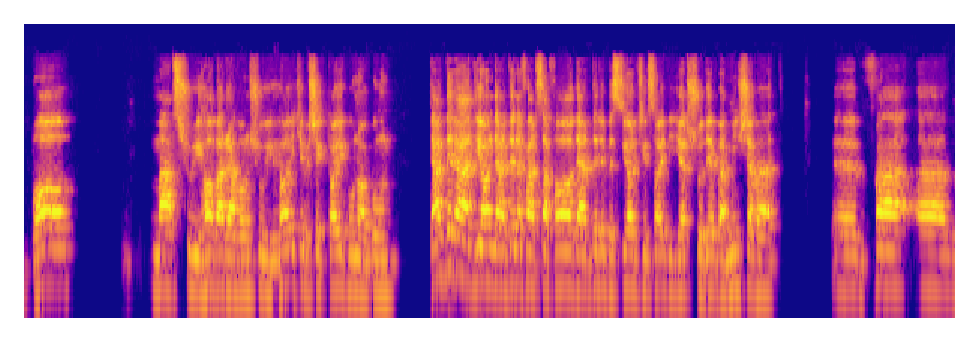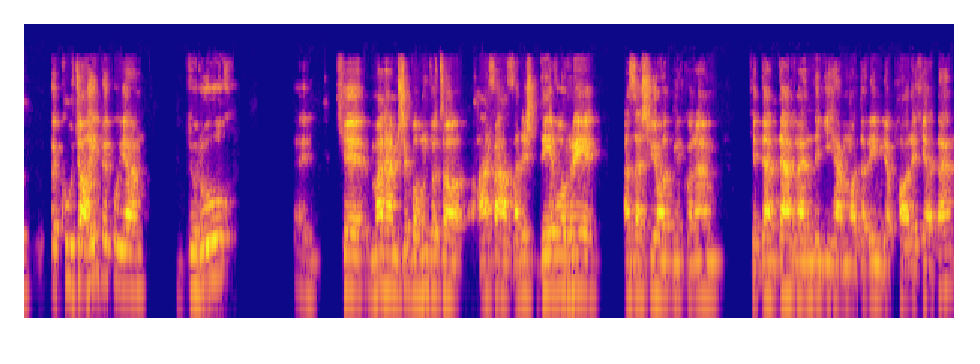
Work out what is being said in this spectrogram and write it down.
با مغزشویی ها و روانشویی هایی که به شکل های گوناگون در دل ادیان در دل فلسفه در دل بسیار چیزهای دیگر شده و می شود و به کوتاهی بگویم دروغ که من همیشه با اون دوتا حرف اولش د و ر ازش یاد می‌کنم که در درندگی هم ما داریم یا پاره کردن.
